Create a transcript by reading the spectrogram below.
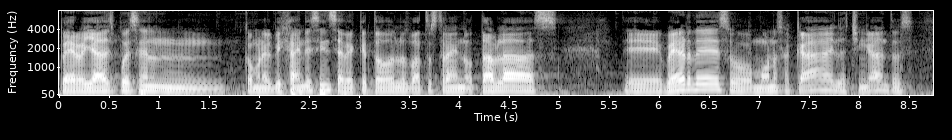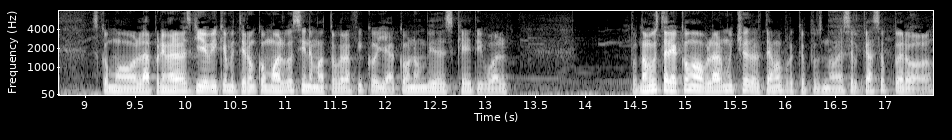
Pero ya después, en, como en el behind the scenes, se ve que todos los vatos traen o tablas eh, verdes o monos acá y la chingada. Entonces, es como la primera vez que yo vi que metieron como algo cinematográfico ya con un video de skate igual. Pues no me gustaría como hablar mucho del tema porque pues no es el caso, pero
